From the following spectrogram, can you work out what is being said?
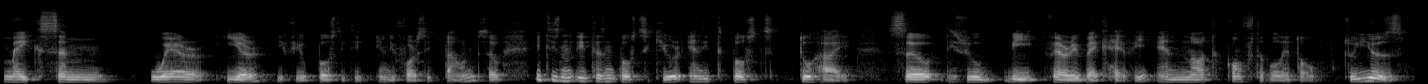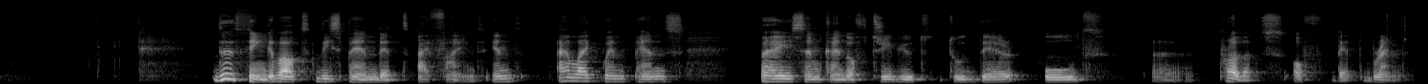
make some wear here if you post it and you force it down. So it isn't. It doesn't post secure and it posts too high. so this will be very back heavy and not comfortable at all to use. The thing about this pen that I find, and I like when pens pay some kind of tribute to their old uh, products of that brand.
